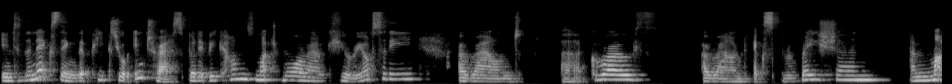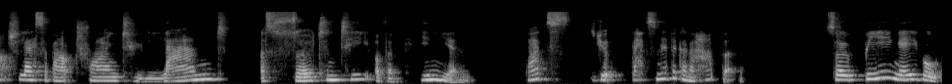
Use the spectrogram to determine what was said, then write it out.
into the next thing that piques your interest, but it becomes much more around curiosity, around uh, growth, around exploration, and much less about trying to land a certainty of opinion. That's that's never going to happen. So being able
